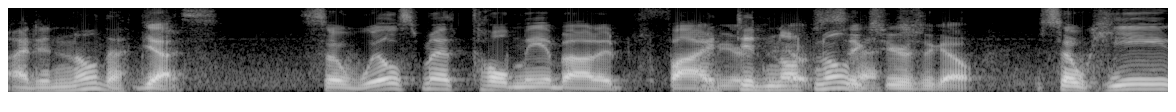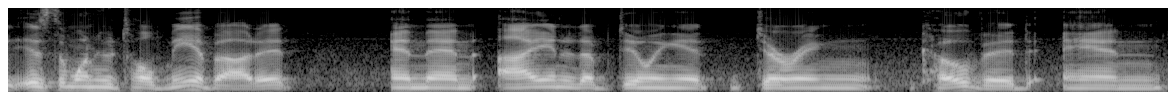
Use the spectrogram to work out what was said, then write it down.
I didn't know that. Yes. So Will Smith told me about it five I years did ago, not know six that. years ago. So he is the one who told me about it, and then I ended up doing it during COVID, and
